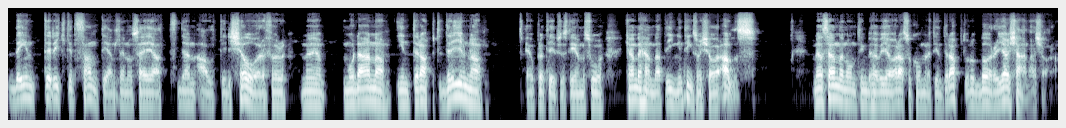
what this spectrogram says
det är inte riktigt sant egentligen att säga att den alltid kör, för med moderna interruptdrivna operativsystem så kan det hända att det är ingenting som kör alls. Men sen när någonting behöver göras så kommer ett interrupt och då börjar kärnan köra.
